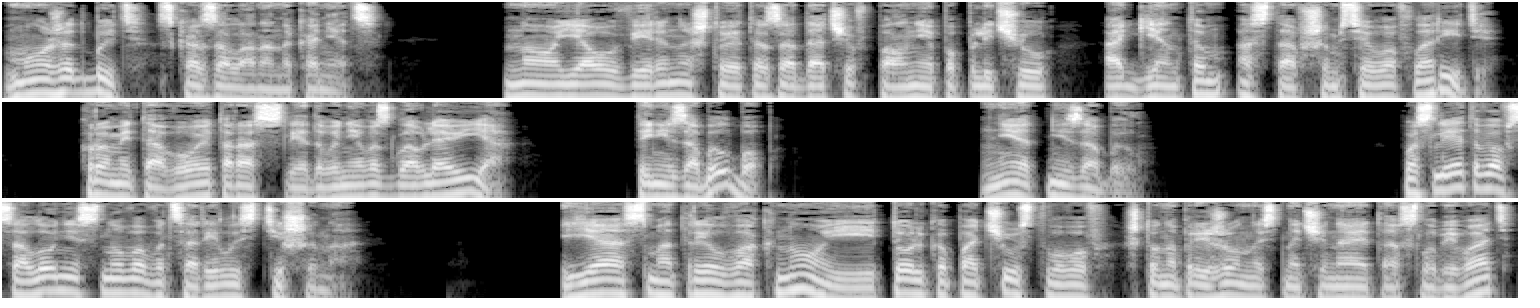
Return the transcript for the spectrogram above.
«Может быть», — сказала она наконец. «Но я уверена, что эта задача вполне по плечу агентам, оставшимся во Флориде. Кроме того, это расследование возглавляю я. Ты не забыл, Боб?» «Нет, не забыл. После этого в салоне снова воцарилась тишина. Я смотрел в окно и, только почувствовав, что напряженность начинает ослабевать,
